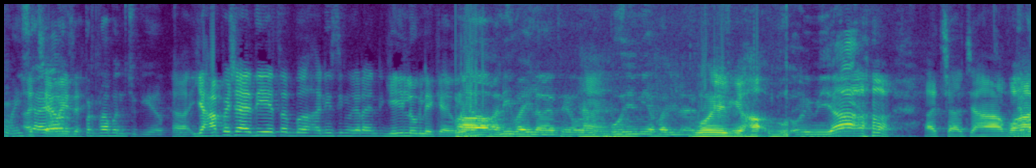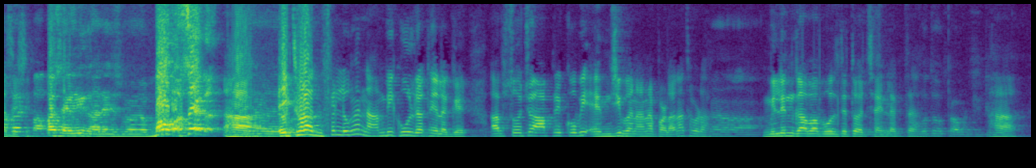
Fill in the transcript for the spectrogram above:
वहीं से अच्छा वहीं से प्रथा बन चुकी है अब तो। हाँ, यहाँ पे शायद ये सब हनी सिंह वगैरह यही लोग लेके आए हुए हैं। हाँ हनी भाई लाए थे और हाँ। बोहेमिया भाई लाए थे वो हाँ वो ओए मिया अच्छा अच्छा हाँ वहाँ से पापा साइड गाने जिसमें हाँ एक थोड़ा फिर लोग ना नाम भी कूल रखने लग गए। अब सोचो आपने को भी एमजी बनाना पड़ा ना थोड़ा। हाँ, मिलिंद गाबा बोलते तो अच्छा नहीं लगता। वो तो हाँ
